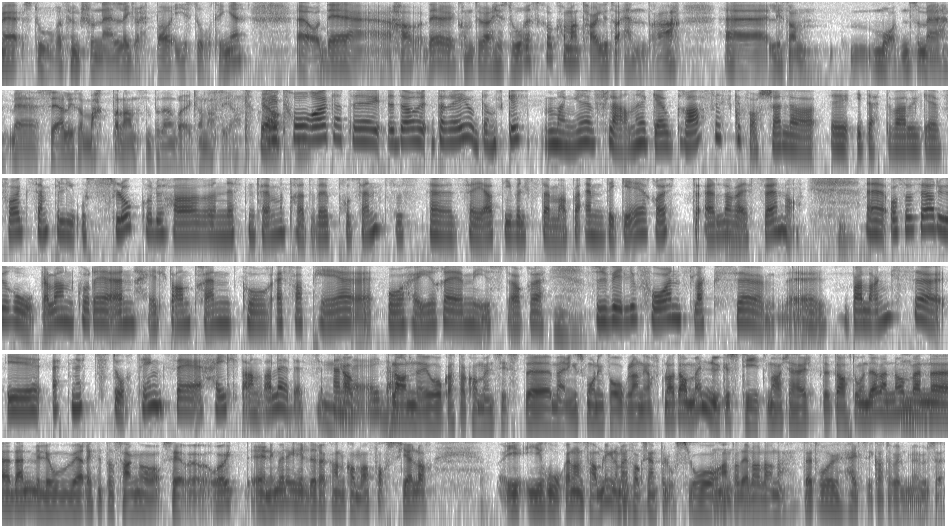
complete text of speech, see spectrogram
med store funksjonelle grupper i Stortinget. Eh, og det, har, det kommer til å være historisk og kommer antagelig til å endre eh, liksom måten som vi, vi ser liksom maktbalansen på den rød-grønne sida. Ja. Jeg tror òg at det der, der er jo ganske mange flere geografiske forskjeller eh, i dette valget. F.eks. i Oslo, hvor du har nesten 35 som eh, sier at de vil stemme på MDG, Rødt eller SV nå. Eh, og så ser du i Rogaland hvor det er en helt annen trend, hvor Frp og Høyre er mye større. Så du vil jo få en slags eh, eh, balanse i et nytt storting som er helt annerledes enn Ja, det er i dag. planen er jo også at det kommer en siste meningsmåling for Rogaland i Aftenbladet om en ukes tid. Vi har ikke helt datoen der ennå, men uh, den vil jo være litt interessant å se. Og jeg er enig med deg, Hilde, det kan komme forskjeller i, i Rogaland sammenlignet med f.eks. Oslo og andre deler av landet. Det tror jeg helt sikkert vi vil se.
